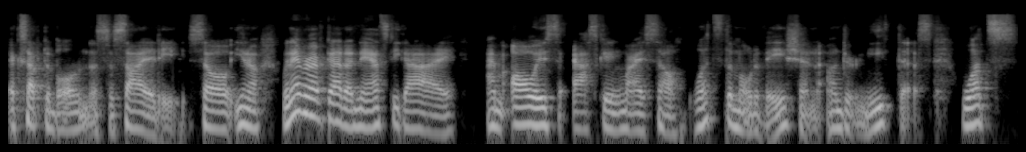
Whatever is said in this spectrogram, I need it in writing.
acceptable in the society. So, you know, whenever I've got a nasty guy I'm always asking myself, what's the motivation underneath this? What's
